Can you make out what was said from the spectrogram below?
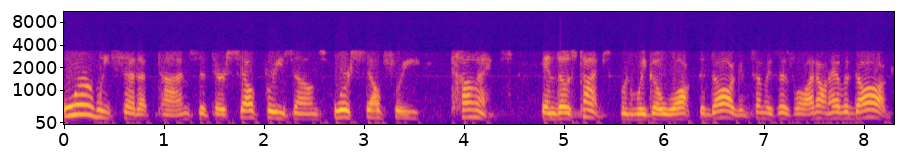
Or we set up times that they're self-free zones or self-free times. In those times when we go walk the dog and somebody says, well, I don't have a dog.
